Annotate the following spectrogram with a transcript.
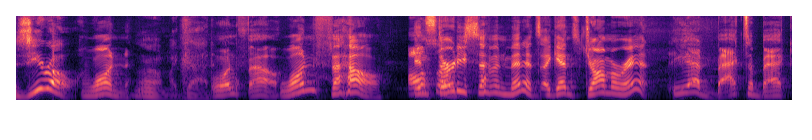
Zero. One. Oh my god. One foul. One foul in 37 minutes against Ja Morant. He had back to back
